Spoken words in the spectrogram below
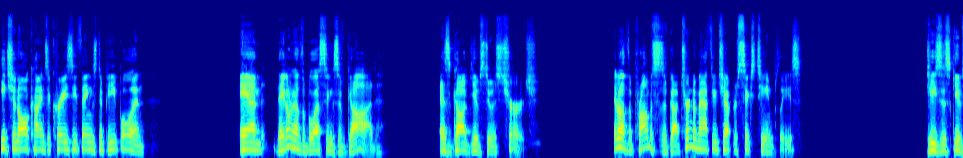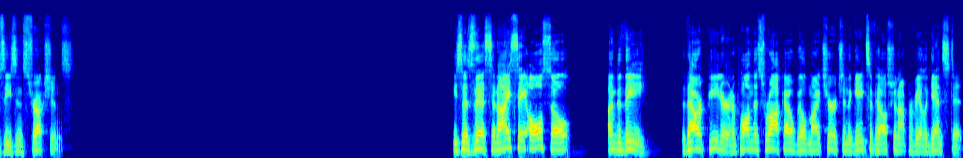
teaching all kinds of crazy things to people and and they don't have the blessings of God as God gives to his church. They don't have the promises of God. Turn to Matthew chapter 16, please. Jesus gives these instructions. He says this, and I say also unto thee, that thou art Peter, and upon this rock I will build my church, and the gates of hell shall not prevail against it.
